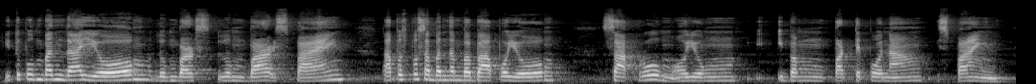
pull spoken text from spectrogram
Ito pong banda yung lumbar, lumbar spine. Tapos po sa bandang baba po yung sacrum o yung ibang parte po ng spine.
